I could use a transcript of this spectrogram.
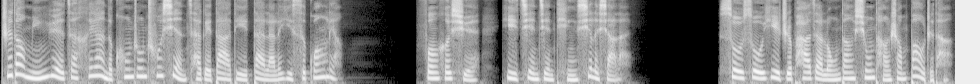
直到明月在黑暗的空中出现，才给大地带来了一丝光亮。风和雪亦渐渐停息了下来。素素一直趴在龙当胸膛上抱着他，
